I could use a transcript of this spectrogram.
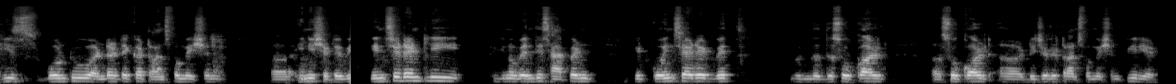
he's going to undertake a transformation initiative. Incidentally, you know, when this happened, it coincided with the, the so-called uh, so-called uh, digital transformation period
